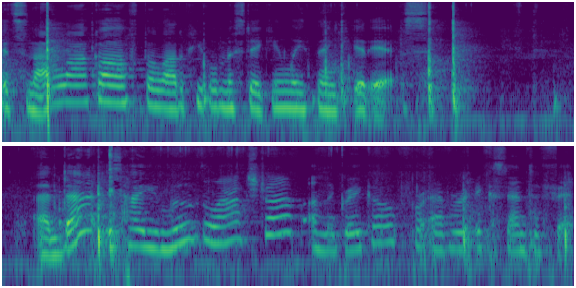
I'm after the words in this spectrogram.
it's not a lock off, but a lot of people mistakenly think it is. And that is how you move the latch strap on the Graco Forever Extend to Fit.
